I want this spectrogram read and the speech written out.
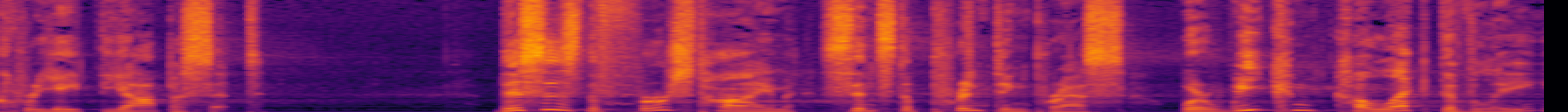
create the opposite. This is the first time since the printing press where we can collectively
